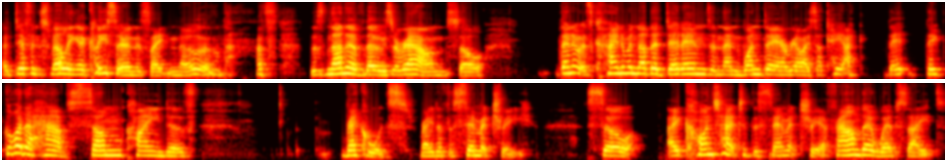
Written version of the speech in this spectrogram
a different spelling of Clesa and it's like no there's none of those around. So then it was kind of another dead end and then one day i realized okay I, they, they've got to have some kind of records right at the cemetery. So I contacted the cemetery. I found their website,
